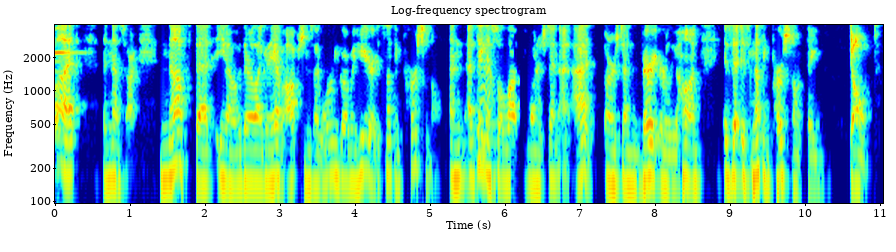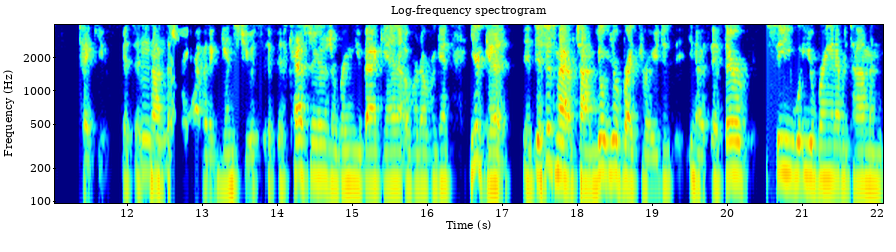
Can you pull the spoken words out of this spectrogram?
but enough sorry enough that you know they're like they have options like we're gonna go over here it's nothing personal and i think yeah. that's what a lot of people understand I, I, understand very early on is that it's nothing personal if they don't take you. It's, it's mm-hmm. not that they have it against you. It's, if, if casting are bringing you back in over and over again, you're good. It's, it's just a matter of time. You'll, you'll break through. You just, you know, if, if they're see what you're bringing every time and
